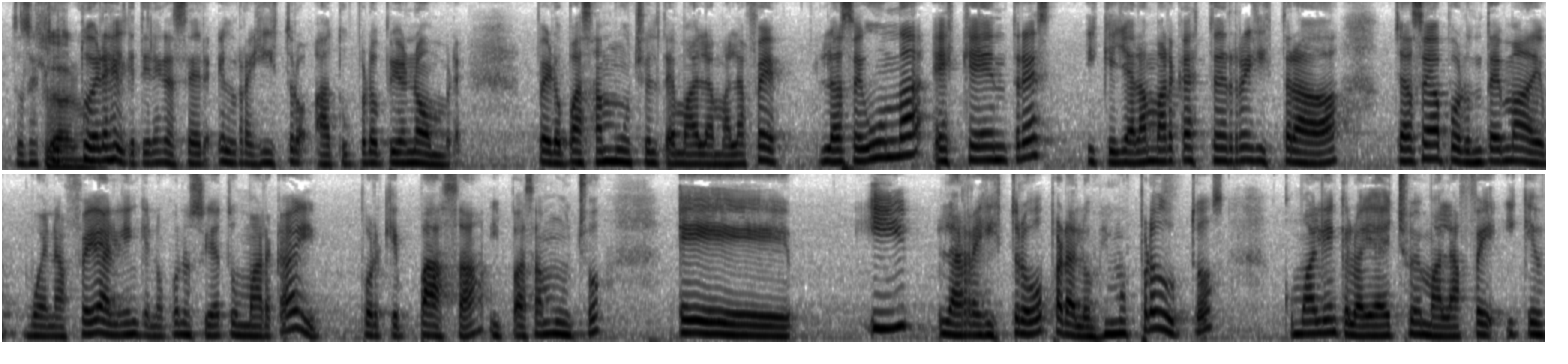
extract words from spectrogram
Entonces tú, eres el que tiene que hacer el registro a tu propio nombre pero pasa mucho el tema de la mala fe. La segunda es que entres y que ya la marca esté registrada, ya sea por un tema de buena fe, alguien que no conocía tu marca y porque pasa y pasa mucho, eh, y la registró para los mismos productos como alguien que lo haya hecho de mala fe y que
